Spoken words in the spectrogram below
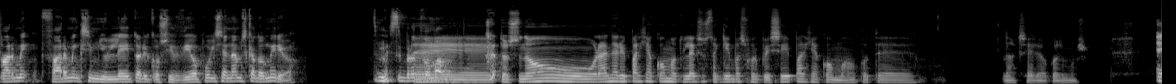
farming, farming Simulator 22 πούλησε 1,5 εκατομμύριο. Μέσα στην πρώτη εβδομάδα. Ε, το Snow Runner υπάρχει ακόμα, τουλάχιστον στο Game Pass for PC υπάρχει ακόμα, οπότε να ξέρει ο κόσμος. Ε,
